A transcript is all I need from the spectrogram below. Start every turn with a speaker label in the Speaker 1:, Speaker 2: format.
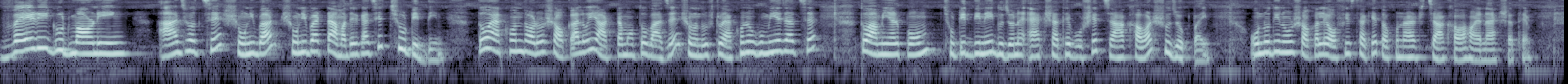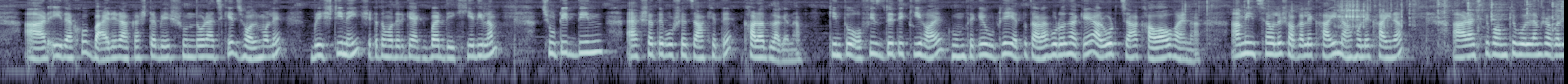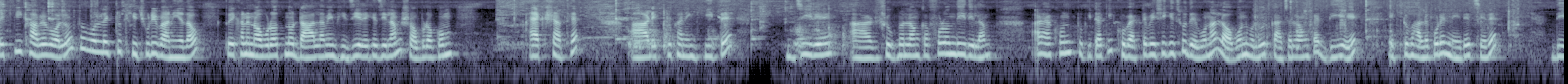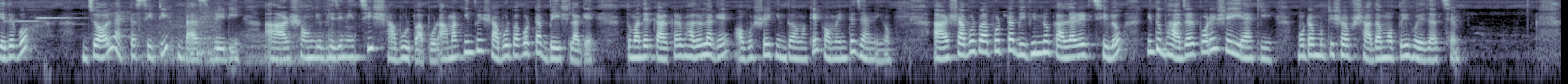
Speaker 1: Very good morning আজ হচ্ছে শনিবার। শনিবারটা আমাদের কাছে ছুটির দিন। তো এখন ধরো সকাল ওই আটটা মতো বাজে। সোনদুষ্টু এখনও ঘুমিয়ে যাচ্ছে। তো আমি আর পম ছুটির দিনেই দুজনে একসাথে বসে চা খাওয়ার সুযোগ পাই। অন্যদিন ওর সকালে অফিস থাকে, তখন আর চা খাওয়া হয় না একসাথে। আর এই দেখো, বাইরের আকাশটা বেশ সুন্দর আজকে, ঝলমলে। বৃষ্টি নেই, সেটা তোমাদেরকে একবার দেখিয়ে দিলাম। ছুটির দিন একসাথে বসে চা খেতে খারাপ লাগে না। কিন্তু অফিস ডেতে কি হয়? ঘুম থেকে উঠেই এত তাড়াহুড়ো থাকে আর ওর চা খাওয়াও হয় না। আমি ইচ্ছা হলে সকালে খাই, না হলে খাই না। আর আজকে পমকে বললাম, সকালে কি খাবে বলো? তো বলল, একটু খিচুড়ি বানিয়ে দাও। তো এখানে নবরত্ন ডাল আমি ভিজিয়ে রেখেছিলাম সব রকম একসাথে। আর একটুখানি ঘিতে জিরে আর শুকনো লঙ্কা ফোড়ন দিয়ে দিলাম। আর এখন টুকিটাকি খুব একটা বেশি কিছু দেবো না। লবণ, হলুদ, কাঁচা লঙ্কা দিয়ে একটু ভালো করে নেড়ে চেড়ে দিয়ে দেবো। জল, একটা সিটি, ব্যাস রেডি আর সঙ্গে ভেজে নিচ্ছি সাবুর পাঁপড়। আমার কিন্তু এই সাবুর পাঁপড়টা বেশ লাগে। তোমাদের কার কার ভালো লাগে অবশ্যই কিন্তু আমাকে কমেন্টে জানিও। আর সাবুর পাঁপড়টা বিভিন্ন কালারের ছিল, কিন্তু ভাজার পরে সেই একই। মোটামুটি সব সাদা মতোই হয়ে যাচ্ছে।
